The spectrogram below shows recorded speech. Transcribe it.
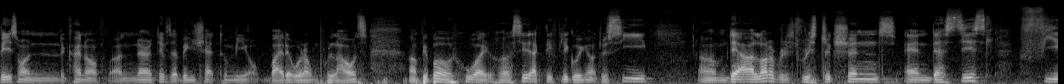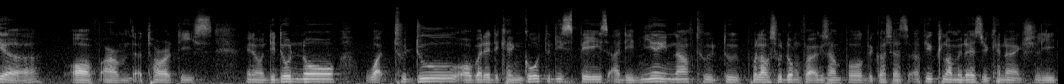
based on the kind of uh, narratives that are being shared to me by the Orang Pulau's, uh, people who are, who are still actively going out to sea, um, there are a lot of restrictions, and there's this fear of um, the authorities. You know, they don't know what to do or whether they can go to this space. Are they near enough to, to Pulau Sudong, for example? Because there's a few kilometers you cannot actually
